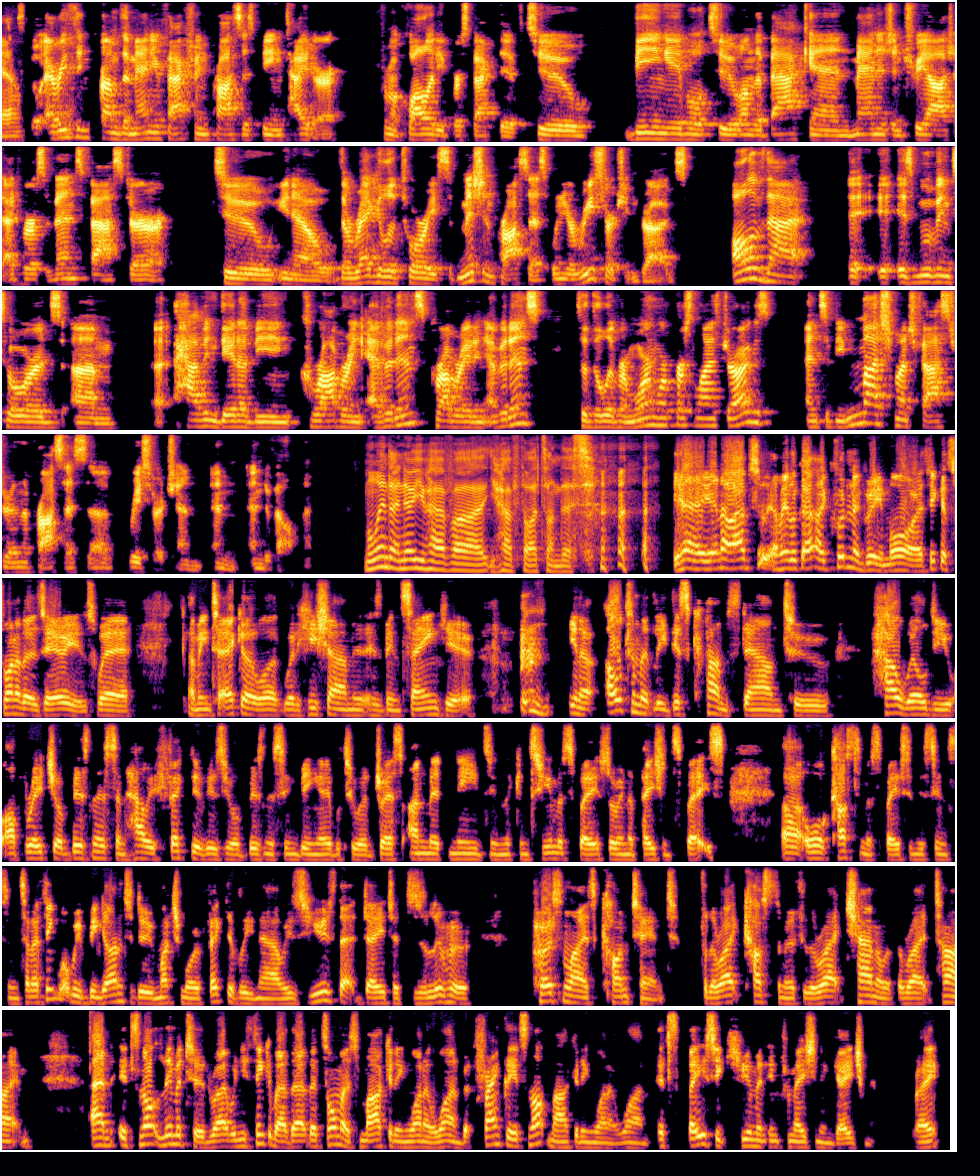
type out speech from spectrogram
yeah. So everything from the manufacturing process being tighter from a quality perspective to being able to on the back end manage and triage adverse events faster to you know the regulatory submission process when you're researching drugs all of that is moving towards um, uh, having data being corroborating evidence corroborating evidence to deliver more and more personalized drugs and to be much, much faster in the process of research and, and, and development. Milind, I know you have uh, you have thoughts on this. yeah, you know, absolutely. I mean, look, I, I, couldn't agree more. I think it's one of those areas where, I mean, to echo what, what Hicham has been saying here, you know, ultimately this comes down to how well do you operate your business and how effective is your business in being able to address unmet needs in the consumer space or in the patient space uh, or customer space in this instance. And I think what we've begun to do much more effectively now is use that data to deliver personalized content for the right customer through the right channel at the right time. And it's not limited, right? When you think about that, that's almost marketing 101. But frankly, it's not marketing 101. It's basic human information engagement, right?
